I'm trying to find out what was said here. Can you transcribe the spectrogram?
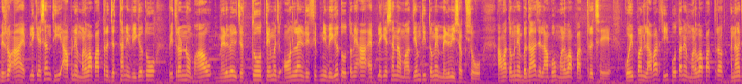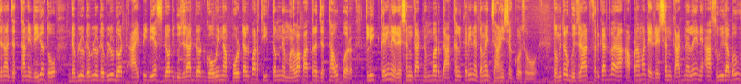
મિત્રો, આ એપ્લિકેશનથી આપને મળવાપાત્ર જથ્થાની વિગતો, વિતરણનો ભાવ, મેળવેલ જથ્થો તેમજ ઓનલાઈન રિસિપ્ટની વિગતો તમે આ એપ્લિકેશનના માધ્યમથી તમે મેળવી શકશો. આમાં તમને બધા જ લાભો મળવાપાત્ર છે. કોઈપણ લાભાર્થી પોતાને મળવાપાત્ર અનાજના જથ્થાની વિગતો W W W dot IPDS dot Gujarat dot ગોવિનના પોર્ટલ પરથી તમને મળવાપાત્ર જથ્થા ઉપર ક્લિક કરીને રેશન કાર્ડ નંબર દાખલ કરીને તમે જાણી શકો છો. તો મિત્રો, ગુજરાત સરકાર દ્વારા આપણા માટે રેશન કાર્ડને લઈને આ સુવિધા બહુ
